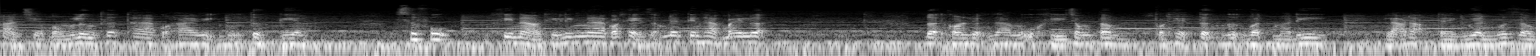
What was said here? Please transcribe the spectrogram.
Phản chiếu bóng lưng thướt tha của hai vị nữ tử kia. Sư phụ, Khi nào thì Linh Nga có thể dẫm lên tiên hạc bay lượn? Đợi con luyện ra ngũ khí trong tâm, Có thể tự ngự vật mà đi, Lão đạo Tề Nguyên vuốt dầu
